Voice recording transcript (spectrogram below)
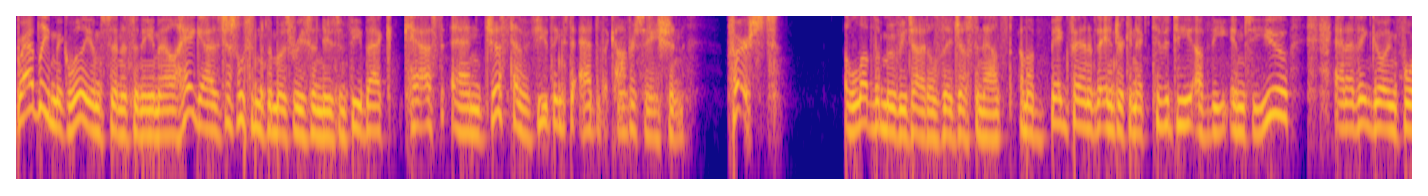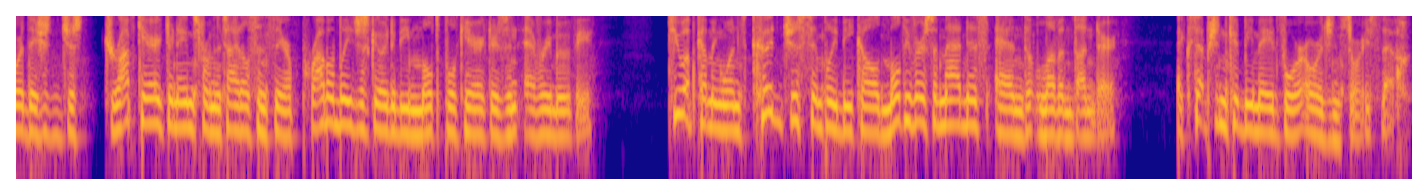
Bradley McWilliams sent us an email. Hey guys, just listened to the most recent news and feedback cast and just have a few things to add to the conversation. First, I love the movie titles they just announced. I'm a big fan of the interconnectivity of the MCU, and I think going forward they should just drop character names from the title since they are probably just going to be multiple characters in every movie. Two upcoming ones could just simply be called Multiverse of Madness and Love and Thunder. Exception could be made for origin stories though.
